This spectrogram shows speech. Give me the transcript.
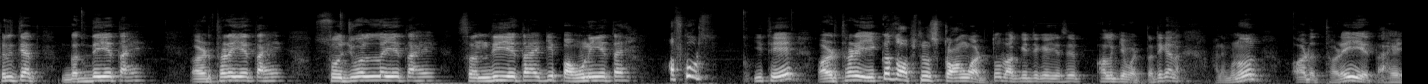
तरी त्यात गद्दे येत आहे अडथळे येत आहे सोज्वल्य येत आहे संधी येत आहे की पाहुणे येत आहे? ऑफकोर्स इथे अडथळे एकच ऑप्शन स्ट्रॉंग वाटतो बाकीचे काही असे हलके वाटतात ठीक आहे ना? आणि म्हणून अडथळे येत आहे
